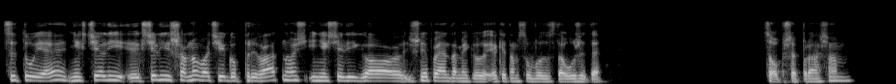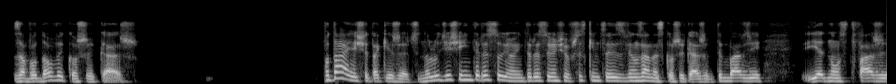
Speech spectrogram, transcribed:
cytuję, nie chcieli, chcieli szanować jego prywatność i nie chcieli go, już nie pamiętam jakie, jakie tam słowo zostało użyte. Co, przepraszam? Zawodowy koszykarz podaje się takie rzeczy. No ludzie się interesują, interesują się wszystkim, co jest związane z koszykarzem. Tym bardziej jedną z twarzy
